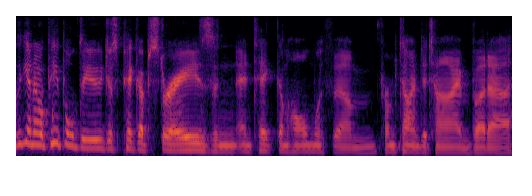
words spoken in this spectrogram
you know people do just pick up strays and and take them home with them from time to time. But uh,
